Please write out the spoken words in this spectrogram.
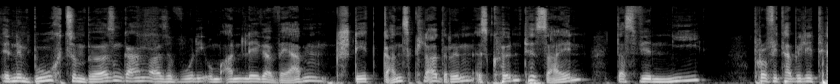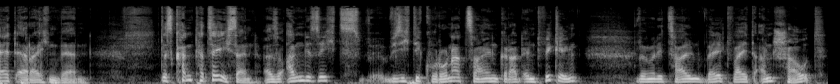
in dem Buch zum Börsengang, also wo die um Anleger werben, steht ganz klar drin, es könnte sein, dass wir nie Profitabilität erreichen werden. Das kann tatsächlich sein. Also angesichts, wie sich die Corona-Zahlen gerade entwickeln, wenn man die Zahlen weltweit anschaut,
